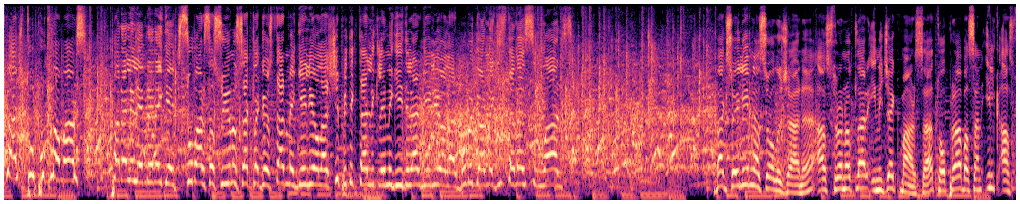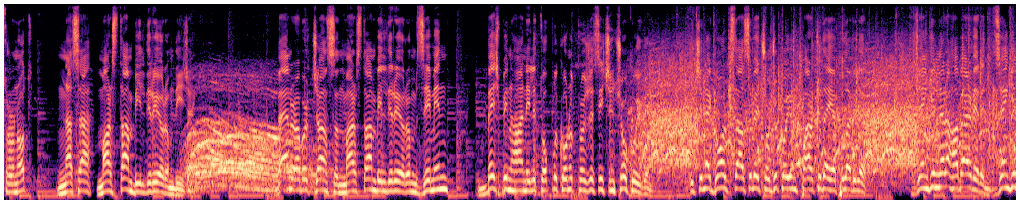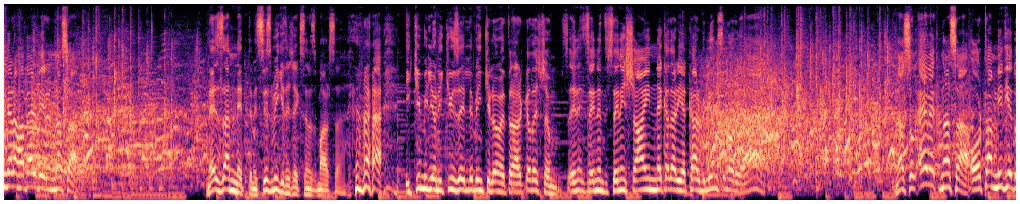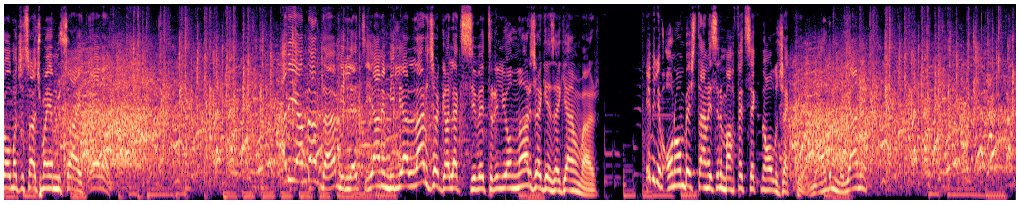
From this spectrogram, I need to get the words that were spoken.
Kaç topukla Mars! Paralel evrene geç. Su varsa suyunu sakla gösterme geliyorlar. Şipidik terliklerini giydiler geliyorlar. Bunu görmek istemezsin Mars. Bak söyleyeyim nasıl olacağını. Astronotlar inecek Mars'a. Toprağa basan ilk astronot NASA Mars'tan bildiriyorum diyecek. Ben Robert Johnson Mars'tan bildiriyorum. Zemin 5000 haneli toplu konut projesi için çok uygun. İçine golf sahası ve çocuk oyun parkı da yapılabilir. Zenginlere haber verin. Zenginlere haber verin NASA. Ne zannettiniz? Siz mi gideceksiniz Mars'a? 2 milyon 250 bin kilometre arkadaşım. Senin, senin, senin Şahin ne kadar yakar biliyor musun oraya? Ha? Nasıl? Evet NASA. Ortam midye dolmacısı açmaya müsait. Evet. Bir yandan da millet yani milyarlarca galaksi ve trilyonlarca gezegen var. Ne bileyim 10-15 tanesini mahvetsek ne olacak? Yani, anladın mı? Yani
